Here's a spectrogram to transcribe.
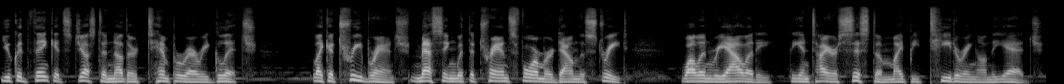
You could think it's just another temporary glitch, like a tree branch messing with the transformer down the street, while in reality, the entire system might be teetering on the edge.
